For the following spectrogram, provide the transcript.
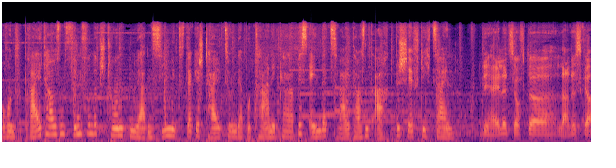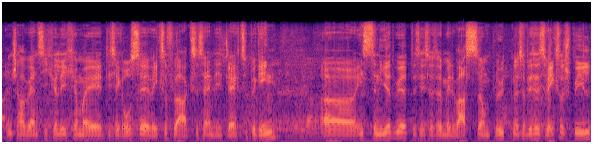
Rund 3500 Stunden werden sie mit der Gestaltung der Botanica bis Ende 2008 beschäftigt sein. Die Highlights auf der Landesgartenschau werden sicherlich einmal diese große Wechselflurachse sein, die gleich zu Beginn äh, inszeniert wird. Das ist also mit Wasser und Blüten. Also dieses Wechselspiel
